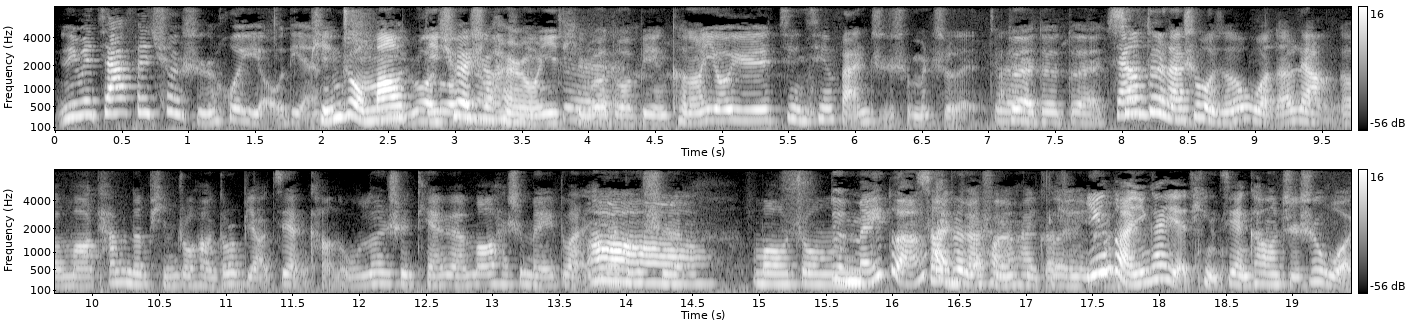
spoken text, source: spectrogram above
因为加菲确实会有点品种猫的确是很容易体弱多病，可能由于近亲繁殖什么之类的。对对对，相对来说，我觉得我的两个猫，它们的品种好像都是比较健康的，无论是田园猫还是美短，应该都是猫中对美短相对来说还可以。英短应该也挺健康的，只是我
